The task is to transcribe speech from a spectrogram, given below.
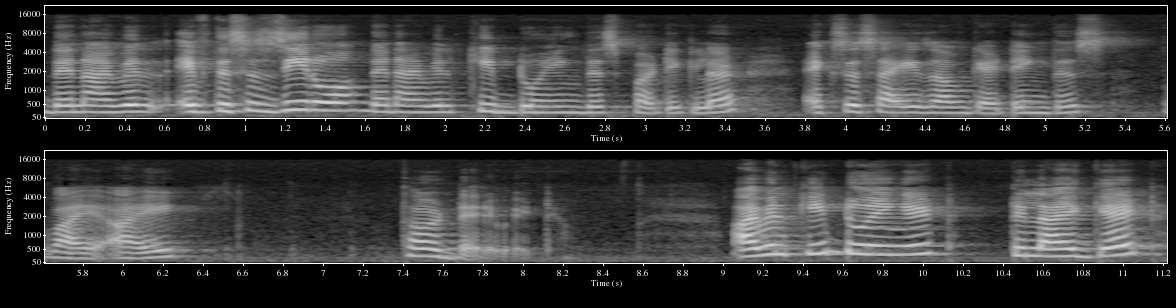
then I will if this is 0 then I will keep doing this particular exercise of getting this yi third derivative. I will keep doing it till I get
